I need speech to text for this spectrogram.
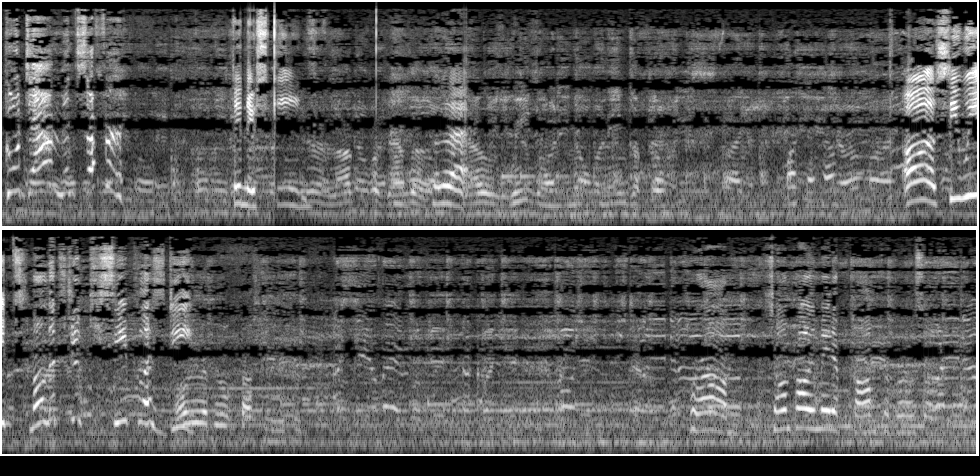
go down and then suffer. I think they're skiing. Yeah, a lot of people grab the, Look at that. those weeds and make names up there. What the hell? Oh, seaweeds? No, let's do C plus D. All the people cross the Prom. Someone probably made a prom proposal on there.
